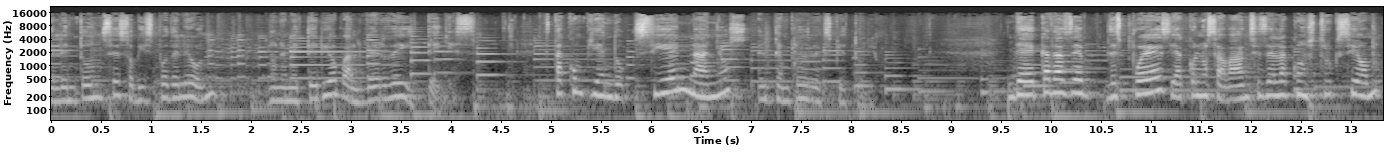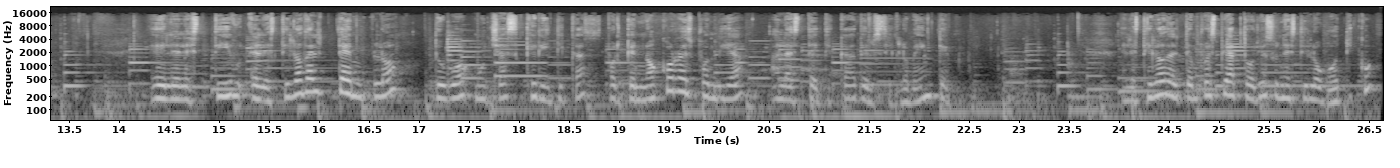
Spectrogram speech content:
del entonces obispo de León, don Emeterio Valverde y Telles. Está cumpliendo 100 años el templo del expiatorio. Décadas después, ya con los avances de la construcción, el, el estilo del templo tuvo muchas críticas porque no correspondía a la estética del siglo XX. El estilo del templo expiatorio es un estilo gótico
